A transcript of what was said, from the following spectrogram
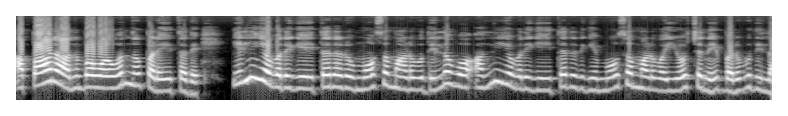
ಅಪಾರ ಅನುಭವವನ್ನು ಪಡೆಯುತ್ತದೆ. ಎಲ್ಲಿಯವರೆಗೆ ಇತರರು ಮೋಸ ಮಾಡುವುದಿಲ್ಲವೋ ಅಲ್ಲಿಯವರಿಗೆ ಇತರರಿಗೆ ಮೋಸ ಮಾಡುವ ಯೋಚನೆ ಬರುವುದಿಲ್ಲ.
